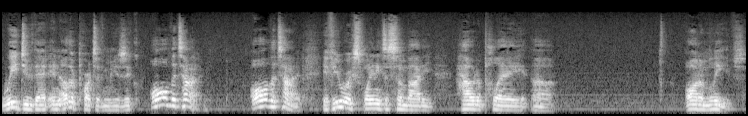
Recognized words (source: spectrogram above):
we do that in other parts of music all the time. All the time. If you were explaining to somebody how to play uh, Autumn Leaves,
